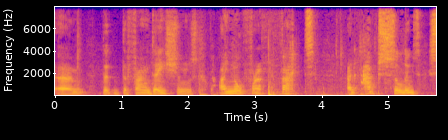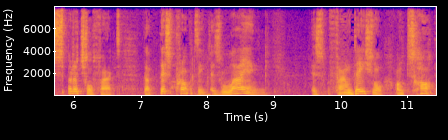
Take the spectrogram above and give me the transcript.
um, the, the foundations. I know for a fact, an absolute spiritual fact, that this property is lying, is foundational on top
